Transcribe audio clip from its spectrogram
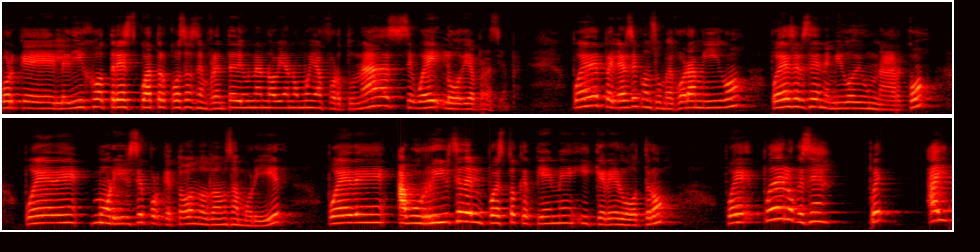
porque le dijo tres, cuatro cosas en frente de una novia no muy afortunada. Ese güey lo odia para siempre. Puede pelearse con su mejor amigo, puede hacerse enemigo de un narco, puede morirse porque todos nos vamos a morir, puede aburrirse del puesto que tiene y querer otro Puede, puede lo que sea. Hay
